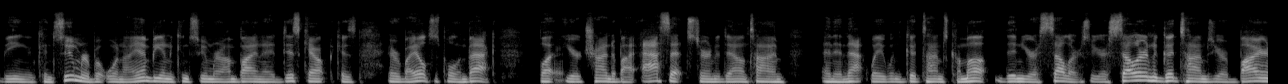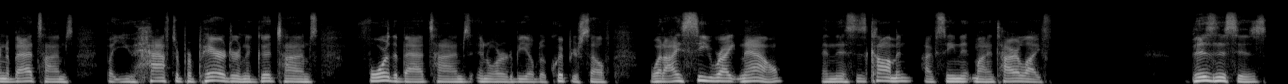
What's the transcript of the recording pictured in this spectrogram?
being a consumer, but when I am being a consumer, I'm buying at a discount because everybody else is pulling back. But Right. you're trying to buy assets during the downtime. And then that way, when the good times come up, then you're a seller. So you're a seller in the good times, you're a buyer in the bad times, but you have to prepare during the good times for the bad times in order to be able to equip yourself. What I see right now, and this is common, I've seen it my entire life businesses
